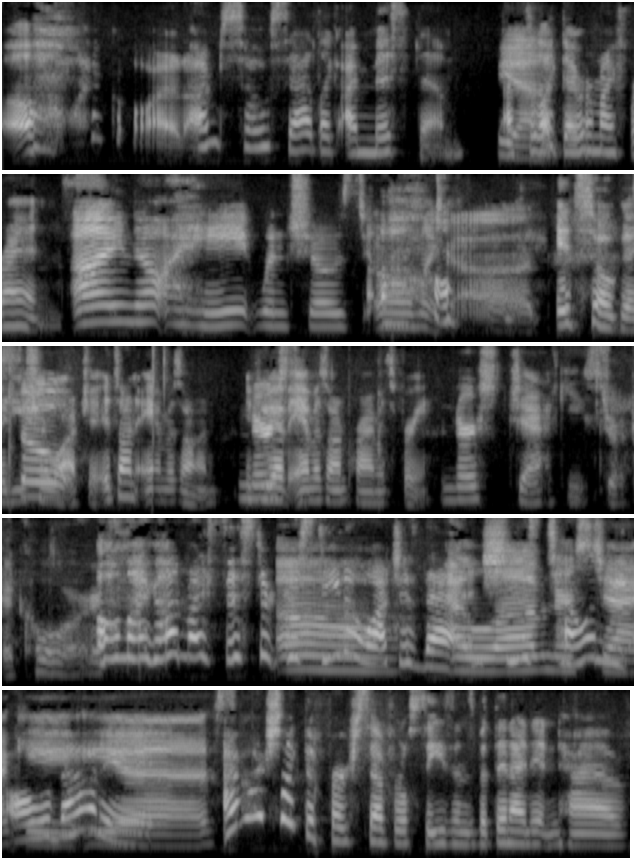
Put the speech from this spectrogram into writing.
Oh my god, I'm so sad. Like I missed them. I feel like they were my friends. I know. I hate when shows. Do- oh my Oh. god. it's so good. You should watch it. It's on Amazon. If you have Amazon Prime, it's free. Nurse Jackie struck a chord. Oh my god, my sister Christina Oh, watches that, I and she's Nurse telling Jackie. me all about it. Yes. I watched like the first several seasons, but then I didn't have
